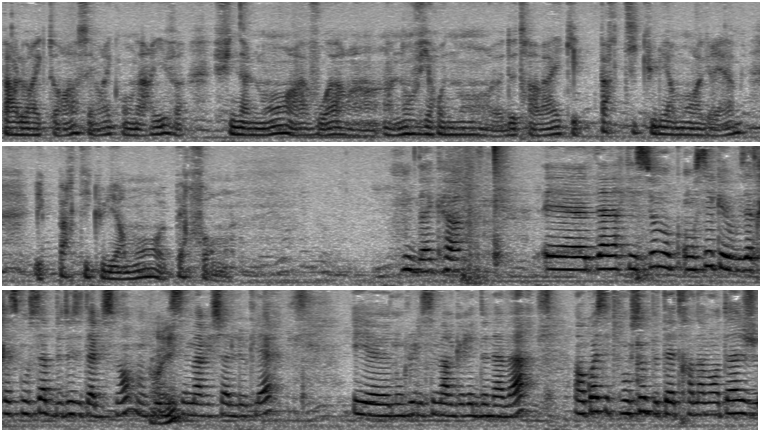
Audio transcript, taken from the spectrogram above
par le rectorat, c'est vrai qu'on arrive finalement à avoir un, un environnement euh, de travail qui est particulièrement agréable et particulièrement euh, performant. D'accord. Et euh, dernière question, donc on sait que vous êtes responsable de deux établissements, donc le lycée Maréchal Leclerc et euh, donc le lycée Marguerite de Navarre. En quoi cette fonction peut être un avantage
